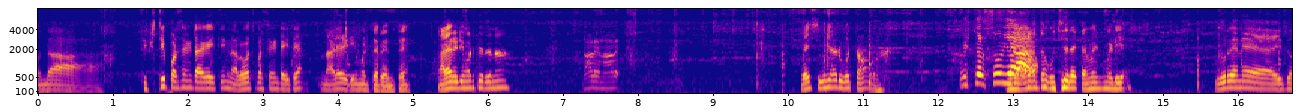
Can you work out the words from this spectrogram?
ಒಂದು ಸಿಕ್ಸ್ಟಿ ಪರ್ಸೆಂಟ್ ಆಗೈತಿ ನಲ್ವತ್ತು ಪರ್ಸೆಂಟ್ ಐತೆ. ನಾಳೆ ರೆಡಿ ಮಾಡ್ತಾರೆ ಅಂತೆ ನಾಳೆ ರೆಡಿ ಮಾಡ್ತೀರೇನಾ? ನಾಳೆ ನಾಳೆ. ಏ ಸೂರ್ಯ ಯಾರು ಗೊತ್ತಾ? ಮಿಸ್ಟರ್ ಸೂರ್ಯ! ಅಂತ ಗೊತ್ತಿದ್ರೆ ಕಮೆಂಟ್ ಮಾಡಿ. ಇವರೇನೆ ಇದು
